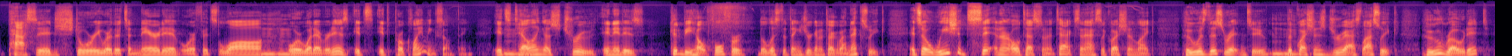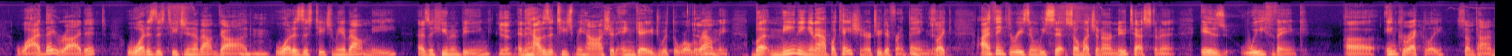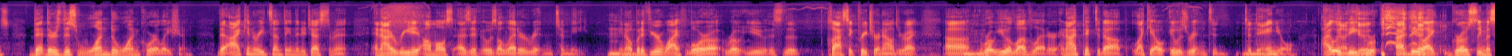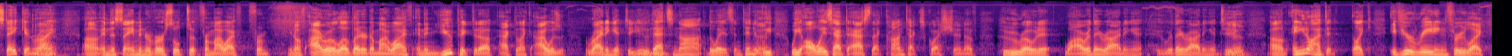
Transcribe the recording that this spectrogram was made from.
passage story whether it's a narrative or if it's law mm-hmm. or whatever it is it's it's proclaiming something. It's mm-hmm. telling us truth and it is could be helpful for the list of things you're going to talk about next week. And so we should sit in our old testament text and ask the question like who was this written to? The questions drew asked last week. Who wrote it? Why'd they write it what is this teaching about god what does this teach me about me as a human being Yeah. and how does it teach me how I should engage with the world Yeah. around me? But meaning and application are two different things. Yeah. Like I think the reason we sit so much in our New Testament is we think uh, incorrectly sometimes that there's this one to one correlation that I can read something in the New Testament and I read it almost as if it was a letter written to me. You Mm-hmm. know, but if your wife Laura wrote you, this is the classic preacher analogy, right? Uh, Mm-hmm. Wrote you a love letter, and I picked it up like it, was written to to Daniel. I would Mm-hmm. Not be gr- I'd be like grossly mistaken, right? Um, and the same in reversal to from my wife. From you know, if I wrote a love letter to my wife and then you picked it up, acting like I was writing it to you, that's not the way it's intended. Mm-hmm. Yeah. We we always have to ask that context question of who wrote it, why were they writing it, who were they writing it to, Yeah. um, and you don't have to like if you're reading through like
